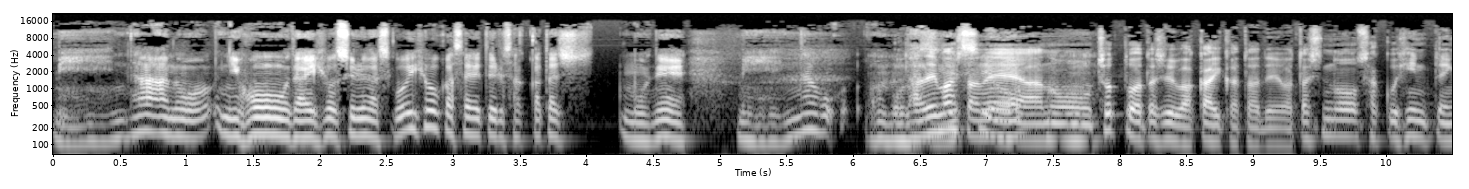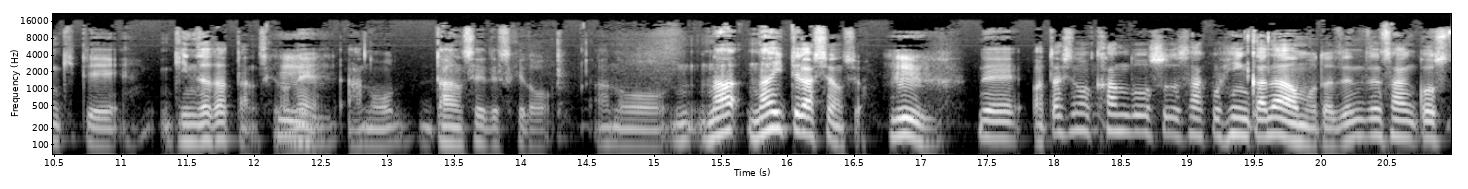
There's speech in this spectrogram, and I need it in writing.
みんなあの日本を代表するようなすごい評価されてる作家たちもねみんな同じましたね。あの、うん。ちょっと私若い方で、私の作品展来て、銀座だったんですけどね、うん。あの、男性ですけど、あの、な、泣いてらっしゃるんですよ。うんで、私の感動する作品かな思ったら全然参考す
